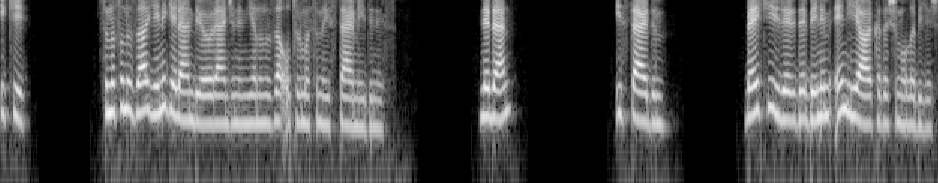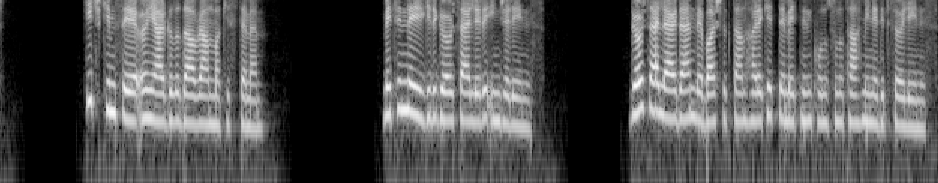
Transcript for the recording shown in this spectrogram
2. Sınıfınıza yeni gelen bir öğrencinin yanınıza oturmasını ister miydiniz? Neden? İsterdim. Belki ileride benim en iyi arkadaşım olabilir. Hiç kimseye önyargılı davranmak istemem. Metinle ilgili görselleri inceleyiniz. Görsellerden ve başlıktan hareketle metnin konusunu tahmin edip söyleyiniz.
